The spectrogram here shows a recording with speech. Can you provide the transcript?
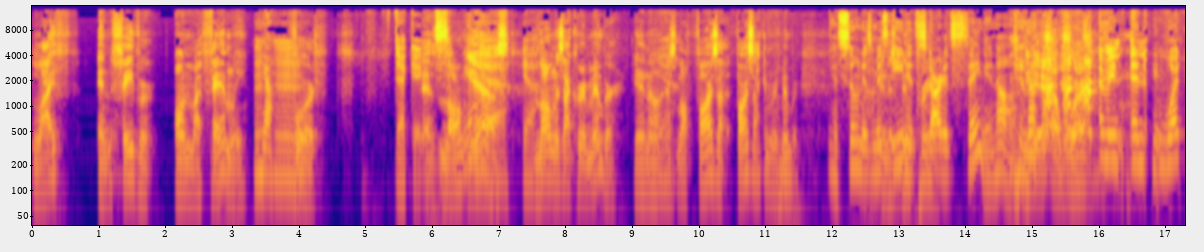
life and the favor on my family Yeah. for Decades. as long yes, Yeah, yeah. long as I can remember. You know, as long, far as I, far as I can remember. As soon as Miss And Edith started singing, huh? Yeah, right. I mean, and what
